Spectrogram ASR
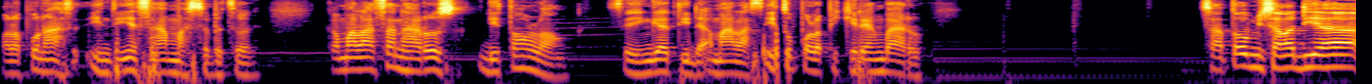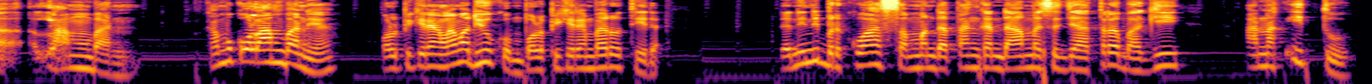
Walaupun intinya sama sebetulnya. Kemalasan harus ditolong sehingga tidak malas. Itu pola pikir yang baru. Satu misalnya dia lamban. Kamu kok lamban ya? Pola pikir yang lama dihukum, pola pikir yang baru tidak. Dan ini berkuasa mendatangkan damai sejahtera bagi anak itu.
